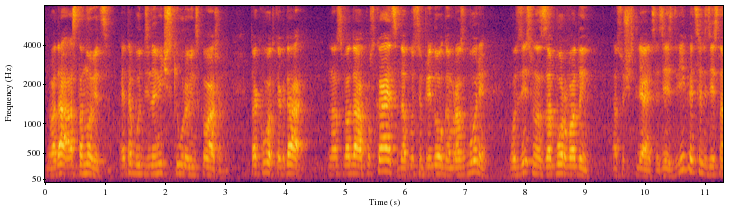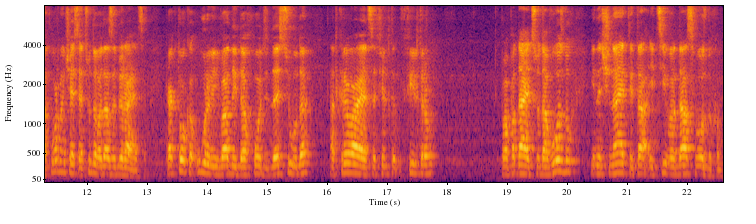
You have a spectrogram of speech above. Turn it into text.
вода остановится. Это будет динамический уровень скважины. Так вот, когда у нас вода опускается, допустим, при долгом разборе, вот здесь у нас забор воды осуществляется. Здесь двигатель, здесь напорная часть, отсюда вода забирается. Как только уровень воды доходит до сюда, открывается фильтр, фильтр попадает сюда воздух и начинает идти вода с воздухом.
